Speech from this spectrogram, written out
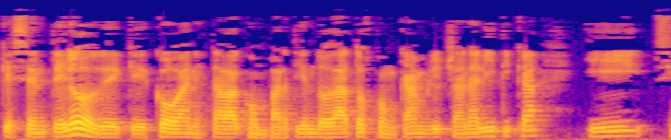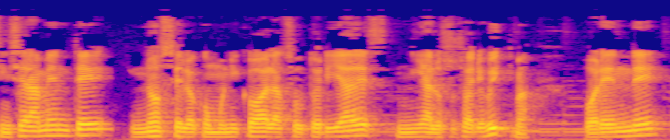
que se enteró de que Kogan estaba compartiendo datos con Cambridge Analytica y, sinceramente, no se lo comunicó a las autoridades ni a los usuarios víctimas. Por ende,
